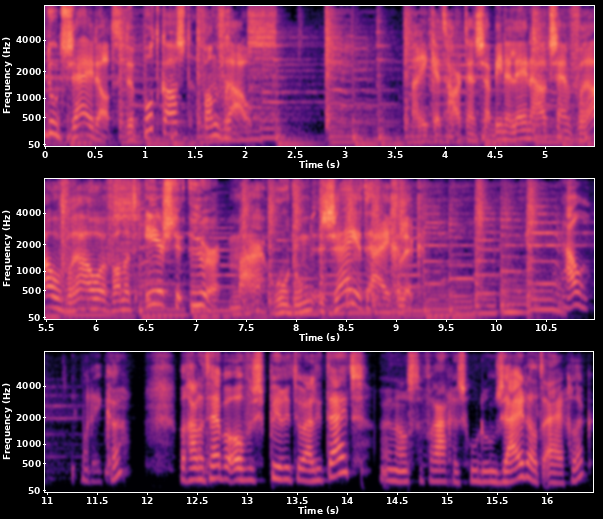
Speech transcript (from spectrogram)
doet zij dat, de podcast van Vrouw. Mariket Hart en Sabine Leenhout zijn vrouw-vrouwen van het eerste uur. Maar hoe doen zij het eigenlijk? Nou, Marike, we gaan het hebben over spiritualiteit. En als de vraag is, hoe doen zij dat eigenlijk?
